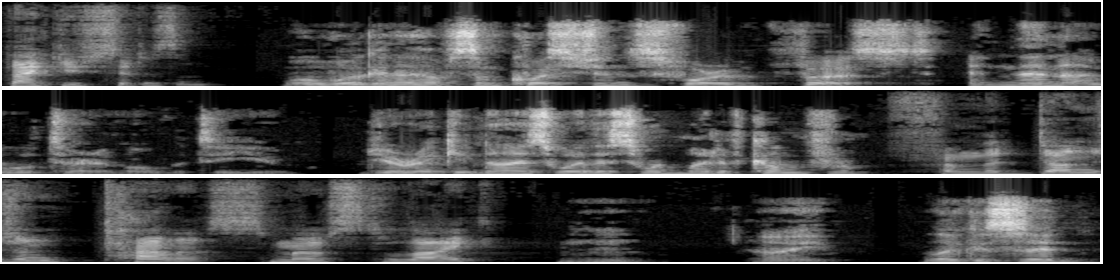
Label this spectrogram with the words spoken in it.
Thank you, citizen. Well, we're gonna have some questions for him first, and then I will turn him over to you. Do you recognize where this one might have come from? From the dungeon palace, most like. Hmm. Aye. Like I said,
